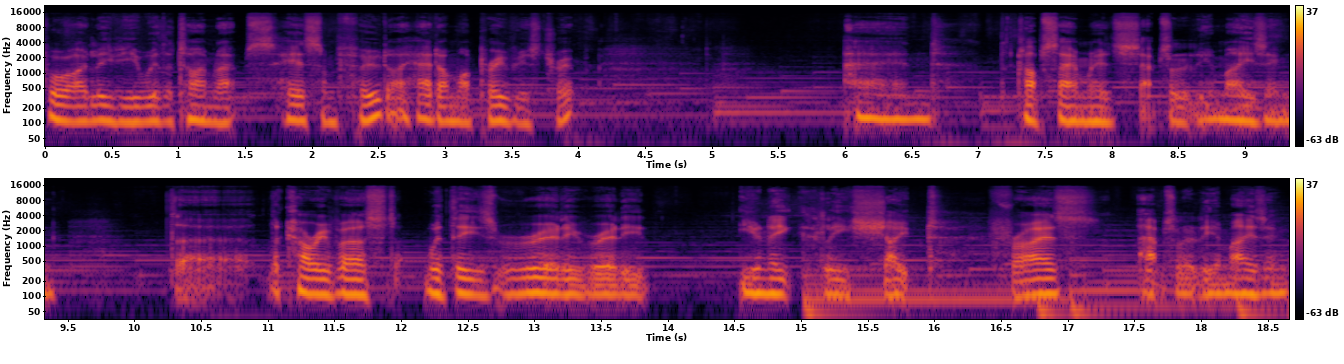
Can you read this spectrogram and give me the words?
before I leave you with a time lapse, here's some food I had on my previous trip. And the club sandwich, absolutely amazing. The the currywurst with these really, really uniquely shaped fries, absolutely amazing.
